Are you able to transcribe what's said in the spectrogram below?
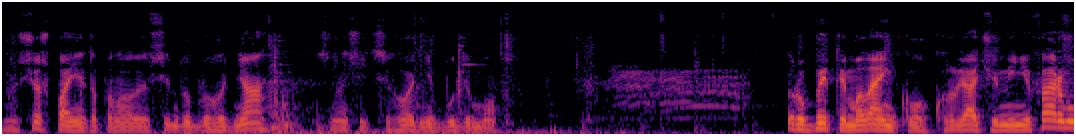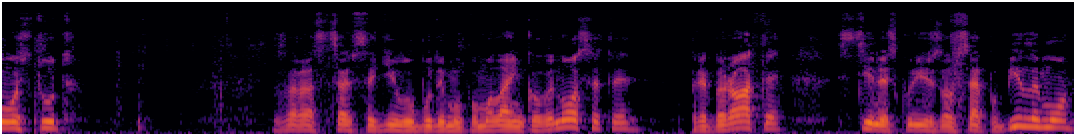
Ну що ж, пані та панове, всім доброго дня. Значить, сьогодні будемо робити маленьку кролячу міні-ферму ось тут. Зараз це все діло будемо помаленьку виносити, прибирати. Стіни, скоріш за все, побілимо,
